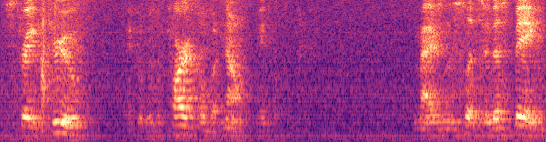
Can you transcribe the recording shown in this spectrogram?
straight through if it was a particle, but no. It, imagine the slits are this big,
